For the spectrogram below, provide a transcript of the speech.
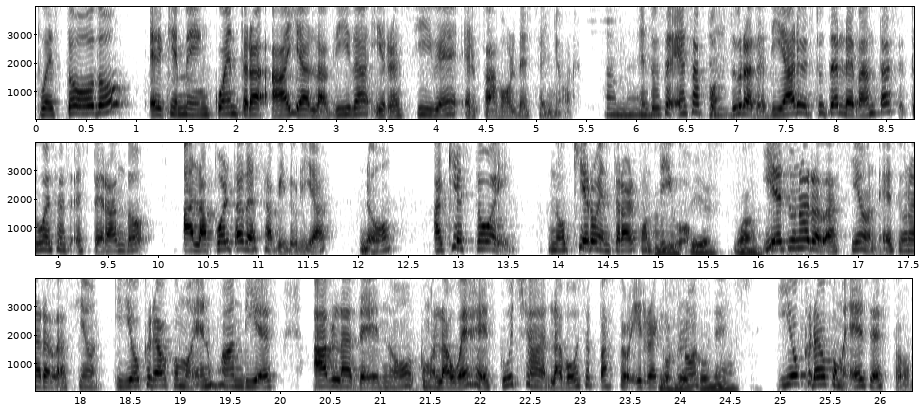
Pues todo el que me encuentra halla la vida y recibe el favor del Señor. Amén. Entonces, esa postura de diario, tú te levantas, tú estás esperando a la puerta de sabiduría, ¿no? Aquí estoy, no quiero entrar contigo. Así es, wow. Y es una relación, es una relación. Y yo creo como en Juan 10 habla de, ¿no? Como la oveja escucha la voz del pastor y reconoce. reconoce. Y yo creo como es esto,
